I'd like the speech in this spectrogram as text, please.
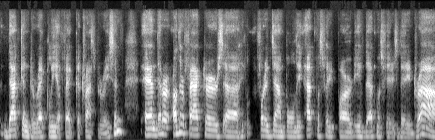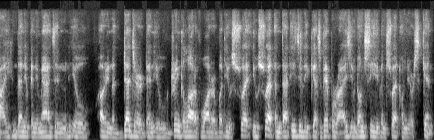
that can directly affect transpiration and there are other factors, uh, for example, the atmospheric part, if the atmosphere is very dry, then you can imagine you are in a desert and you drink a lot of water, but you sweat, you sweat and that easily gets vaporized. You don't see even sweat on your skin.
